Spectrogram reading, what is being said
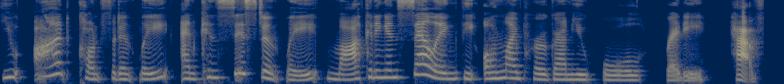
you aren't confidently and consistently marketing and selling the online program you already have.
